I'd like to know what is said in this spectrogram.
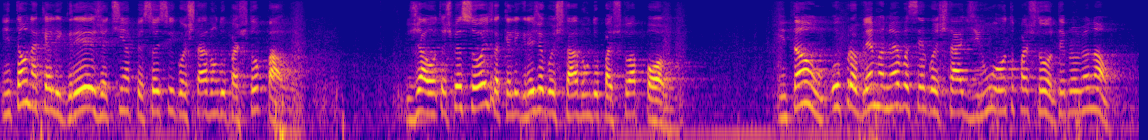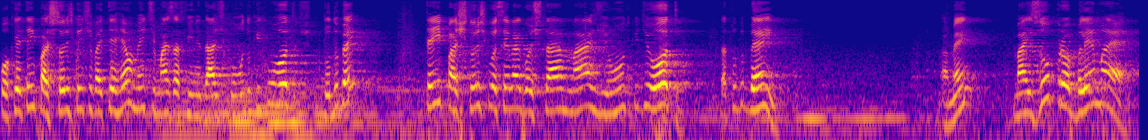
Então, naquela igreja, tinha pessoas que gostavam do pastor Paulo. Já outras pessoas daquela igreja gostavam do pastor Apolo. Então, o problema não é você gostar de um ou outro pastor, não tem problema não. Porque tem pastores que a gente vai ter realmente mais afinidade com um do que com outros. Tudo bem. Tem pastores que você vai gostar mais de um do que de outro. Tá tudo bem. Amém? Mas o problema é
